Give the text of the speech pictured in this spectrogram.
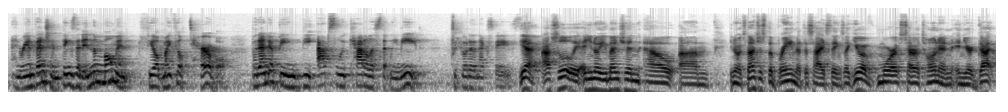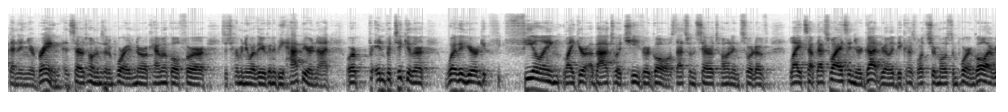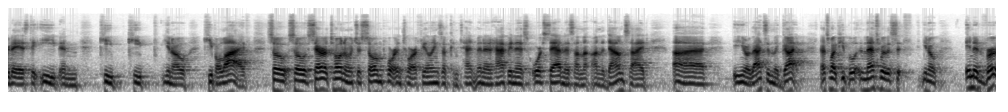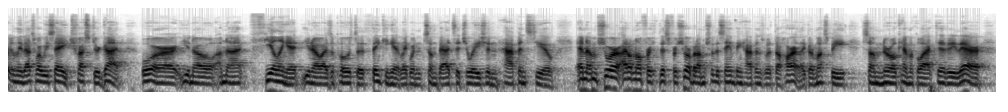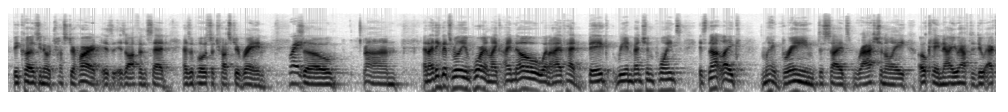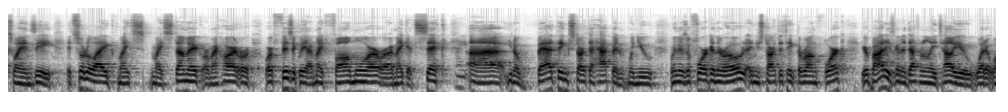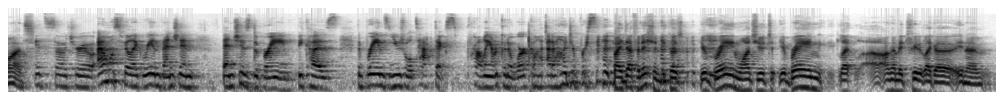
and reinvention, things that in the moment feel might feel terrible, but end up being the absolute catalyst that we need to go to the next phase. Yeah, absolutely. And you know, you mentioned how um, you know it's not just the brain that decides things. Like you have more serotonin in your gut than in your brain, and serotonin is an important neurochemical for determining whether you're going to be happy or not, or in particular whether you're feeling like you're about to achieve your goals. That's when serotonin sort of lights up. That's why it's in your gut, really, because what's your most important goal every day is to eat and keep keep you know keep alive. So so serotonin, which is so important to our feelings of contentment and happiness or sadness on the on the downside, uh, you know that's in the gut. That's why people, and that's where this you know inadvertently that's why we say trust your gut or you know i'm not feeling it you know as opposed to thinking it like when some bad situation happens to you. And i'm sure i don't know for this for sure but i'm sure the same thing happens with the heart. Like there must be some neurochemical activity there because you know trust your heart is, is often said as opposed to trust your brain. Right. so um, and i think that's really important like i know when i've had big reinvention points it's not like my brain decides rationally, okay, now you have to do X, Y, and Z. It's sort of like my my stomach or my heart or or physically, I might fall more or I might get sick. Right. Uh, you know, bad things start to happen when you when there's a fork in the road and you start to take the wrong fork. Your body's going to definitely tell you what it wants. It's so true. I almost feel like reinvention benches the brain because the brain's usual tactics probably aren't going to work at 100%. By definition, because your brain wants you to, your brain, like, I'm going to treat it like a, you know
